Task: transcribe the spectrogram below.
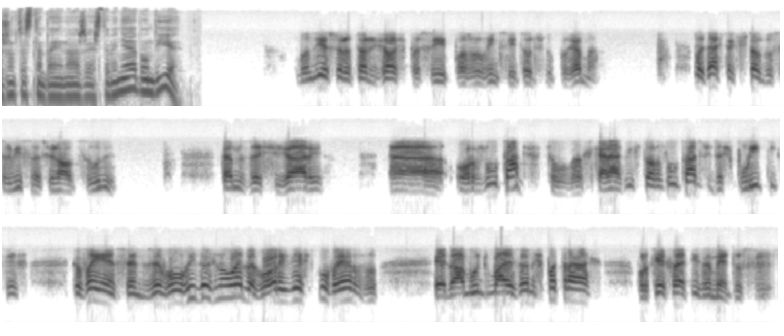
junta-se também a nós esta manhã. Bom dia. Bom dia, Sr. António Jorge, para si, para os ouvintes e todos do programa. Pois esta questão do Serviço Nacional de Saúde, estamos a chegar uh, aos resultados, estão a ficar à vista aos resultados das políticas que vêm sendo desenvolvidas, não é de agora e deste governo, é de há muito mais anos para trás, porque efetivamente o Serviço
